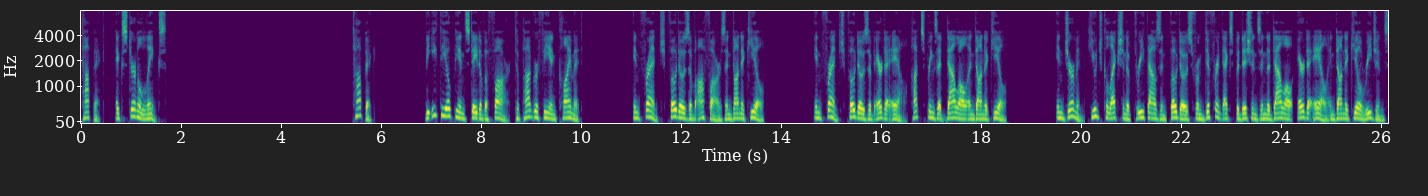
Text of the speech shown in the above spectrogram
Topic. External links. Topic. The Ethiopian state of Afar, topography and climate In French photos of Afars and Danakil in French photos of Erta Ale, hot springs at Dallol and Danakil in German huge collection of 3,000 photos from different expeditions in the Dallol, Erta Ale and Danakil regions.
